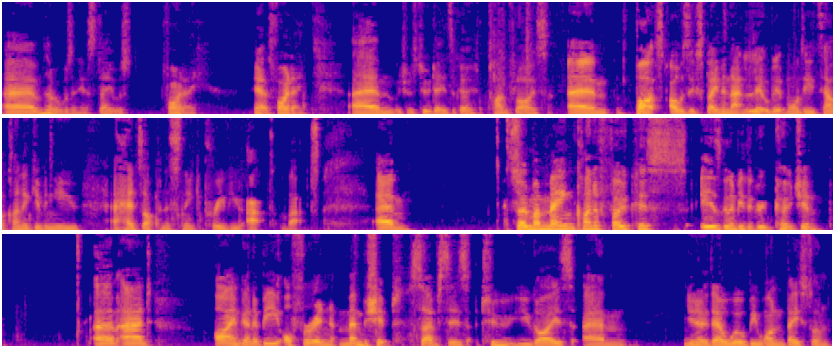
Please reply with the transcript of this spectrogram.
Um, no, it wasn't yesterday, it was Friday. Yeah, it's Friday, um, which was two days ago. Time flies. Um, but I was explaining that in a little bit more detail, kind of giving you a heads up and a sneak preview at that. Um, so my main kind of focus is going to be the group coaching, um, and I'm going to be offering membership services to you guys. Um, you know, there will be one based on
